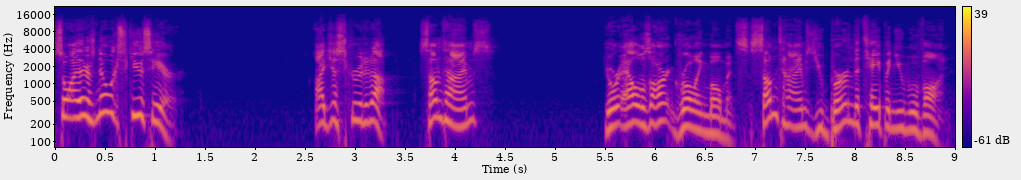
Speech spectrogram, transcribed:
So I, there's no excuse here. I just screwed it up. Sometimes your L's aren't growing moments. Sometimes you burn the tape and you move on.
